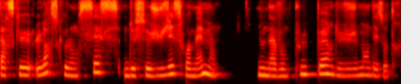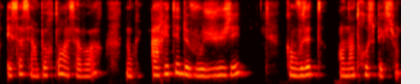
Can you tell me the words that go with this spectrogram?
Parce que lorsque l'on cesse de se juger soi-même, nous n'avons plus peur du jugement des autres et ça, c'est important à savoir. Donc arrêtez de vous juger quand vous êtes en introspection.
